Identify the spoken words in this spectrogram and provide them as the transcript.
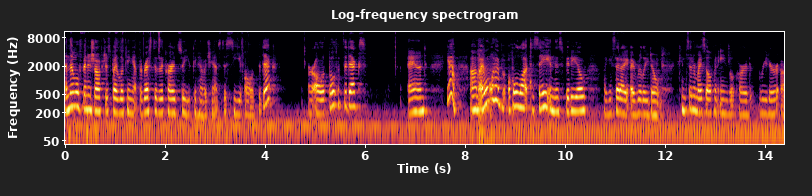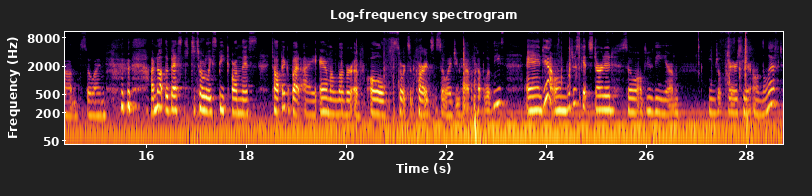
And then we'll finish off just by looking at the rest of the cards so you can have a chance to see all of the deck or all of both of the decks. And yeah, um, I won't have a whole lot to say in this video. Like I said, I, I really don't consider myself an angel card reader, um, so I'm I'm not the best to totally speak on this topic, but I am a lover of all sorts of cards, so I do have a couple of these. And yeah, um, we'll just get started. So I'll do the um, angel prayers here on the left,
